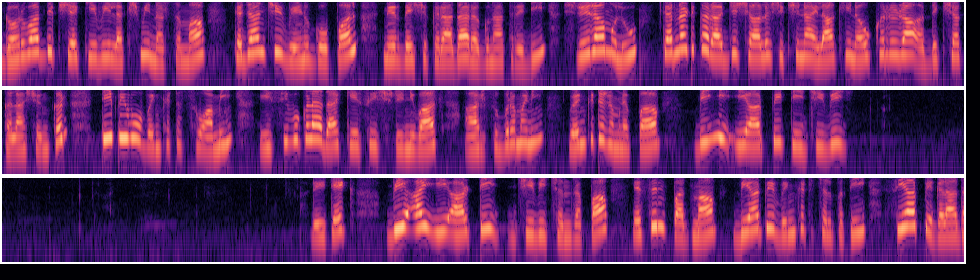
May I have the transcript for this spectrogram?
ಗೌರವಾಧ್ಯಕ್ಷ ಕೆವಿ ಲಕ್ಷ್ಮೀ ನರಸಮ್ಮ, ಖಜಾಂಚಿ ವೇಣುಗೋಪಾಲ್, ನಿರ್ದೇಶಕರಾದ ರಘುನಾಥ್ ರೆಡ್ಡಿ, ಶ್ರೀರಾಮುಲು, ಕರ್ನಾಟಕ ರಾಜ್ಯ ಶಾಲಾ ಶಿಕ್ಷಣ ಇಲಾಖೆ ನೌಕರರ ಅಧ್ಯಕ್ಷ ಕಲಾಶಂಕರ್ ಟಿಪಿಒ ವೆಂಕಟಸ್ವಾಮಿ ಇಸಿಒಗಳಾದ KC Srinivas R Subramani Venkataramanappa BERP TGV ರಿಟೆಕ್, BIERT GV Chandrappa, SN Padma, BRP Venkatachalapathi ಸಿಆರ್ಪಿಗಳಾದ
